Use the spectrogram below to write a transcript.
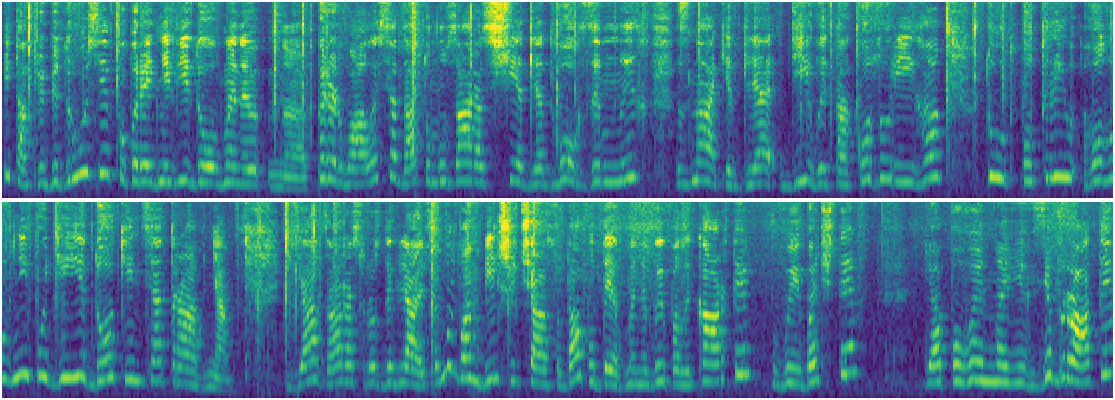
І так, любі друзі, попереднє відео в мене перервалося, да, тому зараз ще для двох земних знаків для Діви та Козоріга. Тут по три головні події до кінця травня. Я зараз роздивляюся. Ну, вам більше часу да, буде. В мене випали карти. Вибачте. Я повинна їх зібрати,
